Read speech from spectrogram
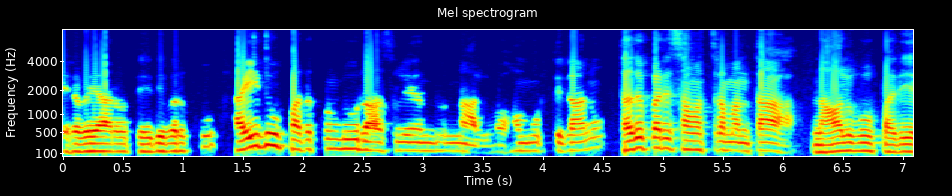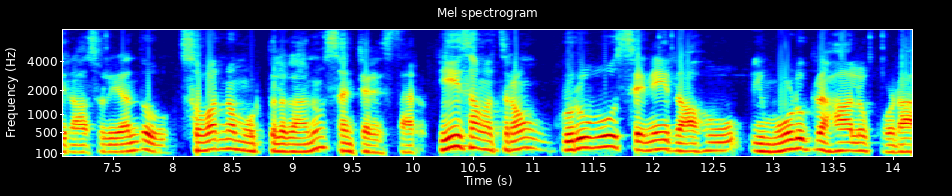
ఇరవై ఆరో తేదీ వరకు ఐదు పదకొండు రాసుల యందున్న లోహమూర్తిగాను తదుపరి సంవత్సరం అంతా నాలుగు పది రాసుల యందు సువర్ణమూర్తులుగాను సంచరిస్తారు. ఈ సంవత్సరం గురువు శని రాహువు ఈ మూడు గ్రహాలు కూడా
